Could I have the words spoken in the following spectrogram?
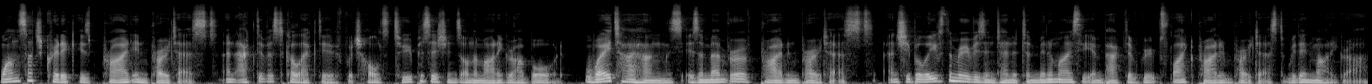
One such critic is Pride in Protest, an activist collective which holds two positions on the Mardi Gras board. Wei Tai Hungs is a member of Pride in Protest, and she believes the move is intended to minimize the impact of groups like Pride in Protest within Mardi Gras.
